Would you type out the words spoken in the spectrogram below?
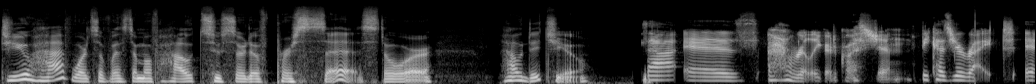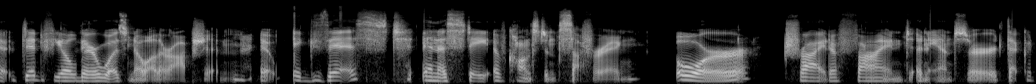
do you have words of wisdom of how to sort of persist or how did you? That is a really good question because you're right. It did feel there was no other option. It exist in a state of constant suffering or try to find an answer that could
